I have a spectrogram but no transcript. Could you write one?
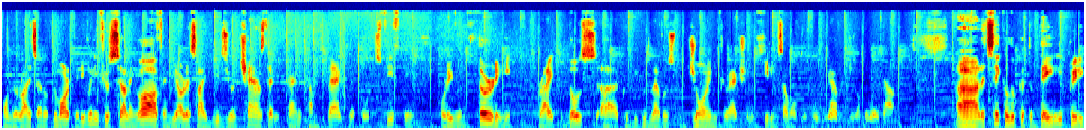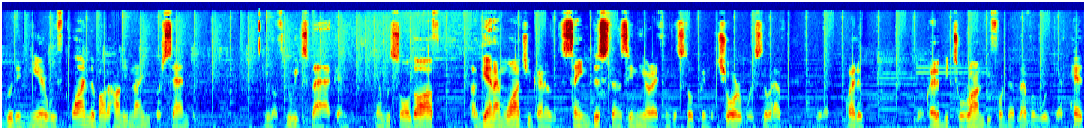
on the right side of the market. Even if you're selling off and the RSI gives you a chance that it kind of comes back here towards 50 or even 30, right? Those uh, could be good levels to join if you're actually hitting some of those moving averages on the way down. Uh, let's take a look at the daily. Pretty good in here. We've climbed about 190%, you know, a few weeks back, and and we sold off. Again, I'm watching kind of the same distance in here. I think it's still premature. We still have, you know, quite a quite a bit to run before that level will get hit.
